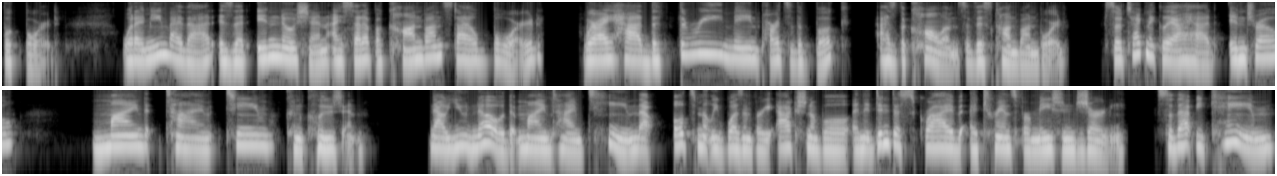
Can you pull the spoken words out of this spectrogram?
book board. What I mean by that is that in Notion, I set up a Kanban style board where I had the three main parts of the book as the columns of this Kanban board. So technically, I had intro, mind, time, team, conclusion. Now, you know that mind, time, team, that ultimately wasn't very actionable and it didn't describe a transformation journey. So that became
